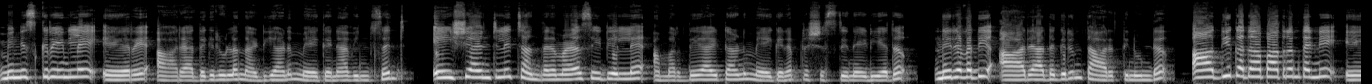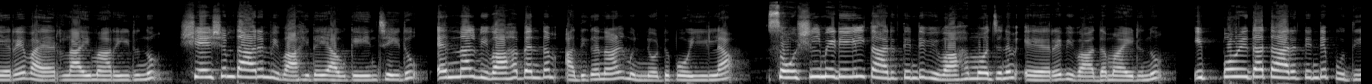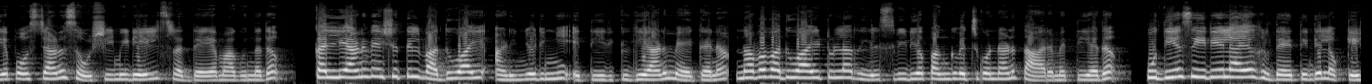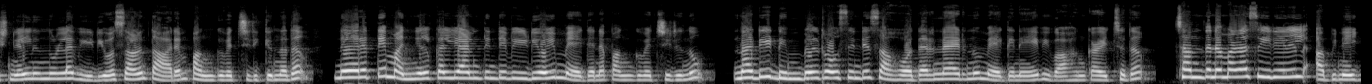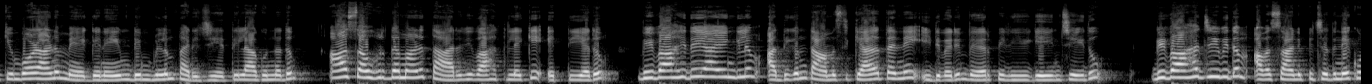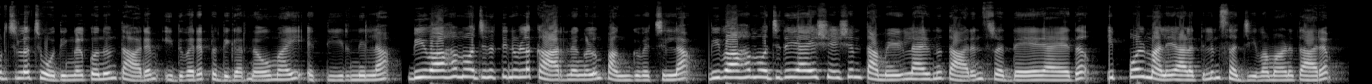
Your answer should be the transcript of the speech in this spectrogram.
മിനിസ്ക്രീനിലെ ഏറെ ആരാധകരുള്ള നടിയാണ് മേഘന വിൻസെന്റ്. ഏഷ്യാനെറ്റിലെ ചന്ദനമഴ സീരിയലിലെ അമർതയായിട്ടാണ് മേഘന പ്രശസ്തി നേടിയത്. നിരവധി ആരാധകരും താരത്തിനുണ്ട്. ആദ്യ കഥാപാത്രം തന്നെ ഏറെ വൈറലായി മാറിയിരുന്നു. ശേഷം താരം വിവാഹിതയാവുകയും ചെയ്തു. എന്നാൽ വിവാഹബന്ധം അധികനാൾ മുന്നോട്ടു പോയില്ല. സോഷ്യൽ മീഡിയയിൽ താരത്തിന്റെ വിവാഹമോചനം ഏറെ വിവാദമായിരുന്നു. ഇപ്പോഴിതാ താരത്തിന്റെ പുതിയ പോസ്റ്റാണ് സോഷ്യൽ മീഡിയയിൽ ശ്രദ്ധേയമാകുന്നത്. കല്യാണ വേഷത്തിൽ വധുവായി അണിഞ്ഞൊരുങ്ങി എത്തിയിരിക്കുകയാണ് മേഘന. നവവധുവായിട്ടുള്ള റീൽസ് വീഡിയോ പങ്കുവെച്ചുകൊണ്ടാണ് താരമെത്തിയത്. പുതിയ സീരിയലായ ഹൃദയത്തിന്റെ ലൊക്കേഷനിൽ നിന്നുള്ള വീഡിയോസാണ് താരം പങ്കുവച്ചിരിക്കുന്നത്. നേരത്തെ മഞ്ഞൾ കല്യാണത്തിന്റെ വീഡിയോയും മേഘന പങ്കുവച്ചിരുന്നു. നടി ഡിംപിൾ റോസിന്റെ സഹോദരനായിരുന്നു മേഘനയെ വിവാഹം കഴിച്ചത്. ചന്ദനമഴ സീരിയലിൽ അഭിനയിക്കുമ്പോഴാണ് മേഘനയും ഡിംപിളും പരിചയത്തിലാകുന്നതും ആ സൗഹൃദമാണ് താരവിവാഹത്തിലേക്ക് എത്തിയതും. വിവാഹിതയായെങ്കിലും അധികം താമസിക്കാതെ തന്നെ ഇരുവരും വേർപിരിയുകയും ചെയ്തു. വിവാഹ ജീവിതം അവസാനിപ്പിച്ചതിനെ കുറിച്ചുള്ള ചോദ്യങ്ങൾക്കൊന്നും താരം ഇതുവരെ പ്രതികരണവുമായി എത്തിയിരുന്നില്ല. വിവാഹമോചനത്തിനുള്ള കാരണങ്ങളും പങ്കുവച്ചില്ല. വിവാഹമോചിതയായ ശേഷം തമിഴിലായിരുന്നു താരം ശ്രദ്ധേയയായത്. ഇപ്പോൾ മലയാളത്തിലും സജീവമാണ് താരം.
